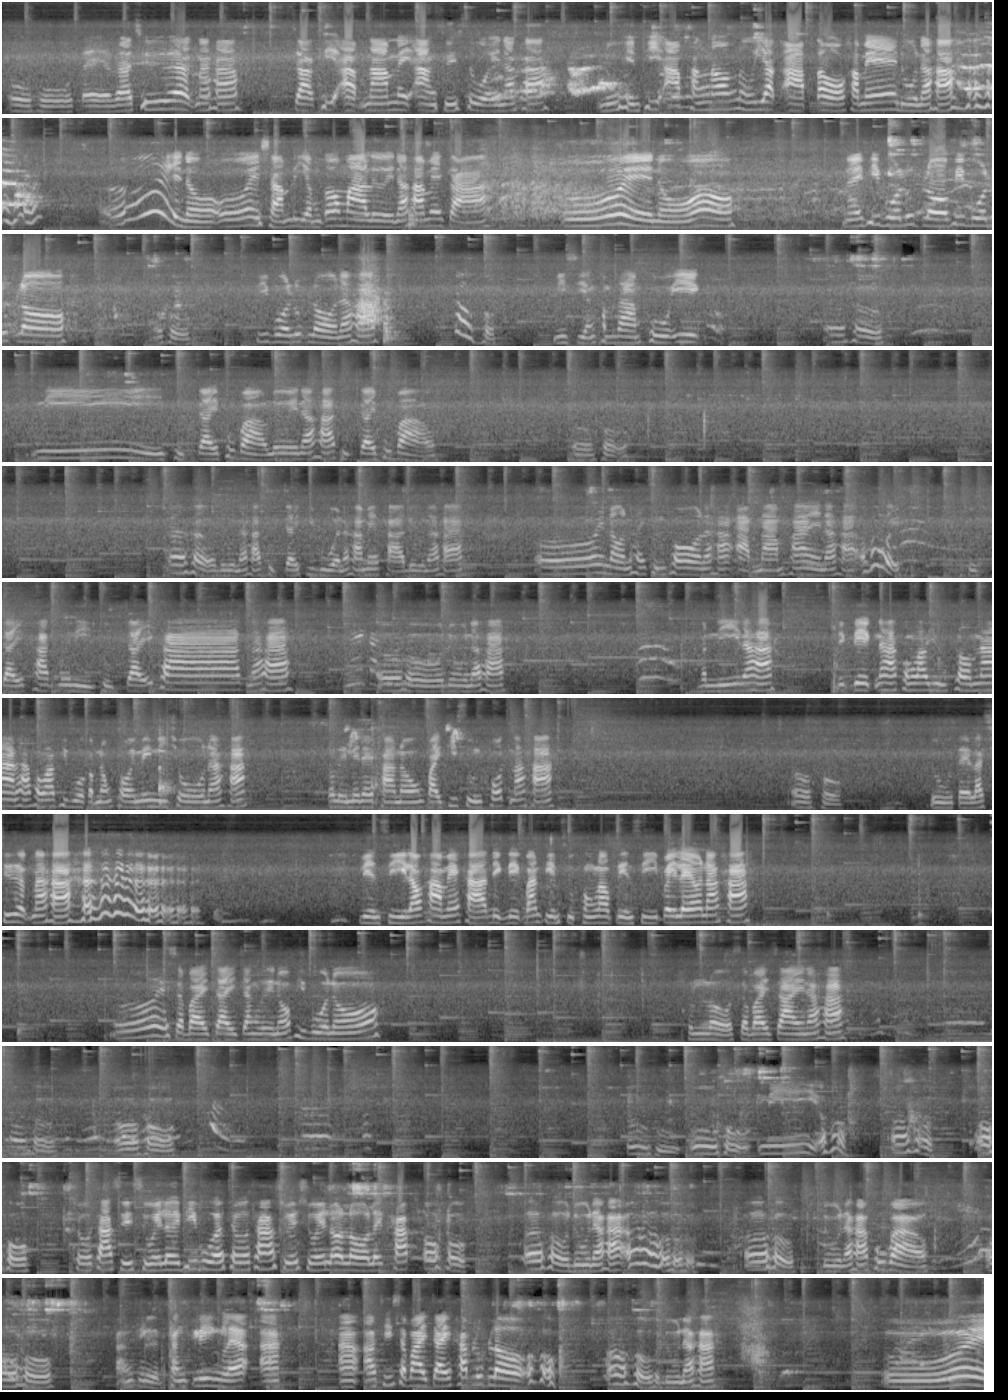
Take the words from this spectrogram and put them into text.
โอ้โห แต่ละเชือกนะคะ จากที่อาบน้ำในอ่างสวยๆนะคะ หนูเห็นพี่อาบข้างนอกหนูอยากอาบต่อค่ะแม่ดูนะคะ ยหนูโอ้ยสามเหลี่ยมก็มาเลยนะคะแม่จ๋าโอ้ยหนูไหนพี่บัวรูปรอพี่บัวรูปรอโอ้โหพี่บัวรูปรอนะคะโอ้โหมีเสียงคำรามครูอีกโอ้โหนี่ถูกใจผู้บ่าวเลยนะคะ ถูกใจผู้บ่าวโอ้โห เออเหอะดูนะคะถูกใจพี่บัวนะคะแม่ขาดูนะคะ โอ้ยนอนให้คุณพ่อนะคะ อาบน้ำให้นะคะ โอ้ยถูกใจคักมือนี่ถูกใจคักนะคะเออโหดูนะคะ วันนี้นะคะ เด็กๆนะคะของเราอยู่พร้อมหน้านะคะ เพราะว่าพี่บัวกับน้องพลอยไม่มีโชว์นะคะ ก็เลยไม่ได้พาน้องไปที่ศูนย์โคตนะคะโอ้โห ดูแต่ละเชือกนะคะ เปลี่ยนสีแล้วค่ะแม่คะเด็กๆ บ้านเปลี่ยนสุขของเราเปลี่ยนสีไปแล้วนะคะเอ้ยสบายใจจังเลยเนาะพี่บัวเนาะคนหล่อสบายใจนะคะโอ้โหโอ้โหอู้หูอู้หูนี่โอ้โหโอ้โห โอ้โห โชว์ท่าสวยๆเลยพี่บัว โชว์ท่าสวยๆหล่อๆเลยครับ โอ้โห โอ้โห ดูนะคะ โอ้โห โอ้โห ดูนะคะ ผู้บ่าว โอ้โห ทั้งเกลือกทั้งกลิ้งแล้วอะอะเอาที่สบายใจครับรูปหล่อโอ้โห โอ้โห ดูนะคะ โอ้ย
